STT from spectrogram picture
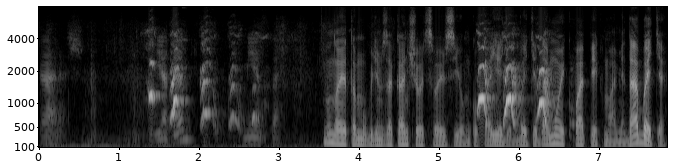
Хорошо. Рядом. Место. Ну, на этом мы будем заканчивать свою съемку. Поедет Бетти домой к папе и к маме. Да, Бетти?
